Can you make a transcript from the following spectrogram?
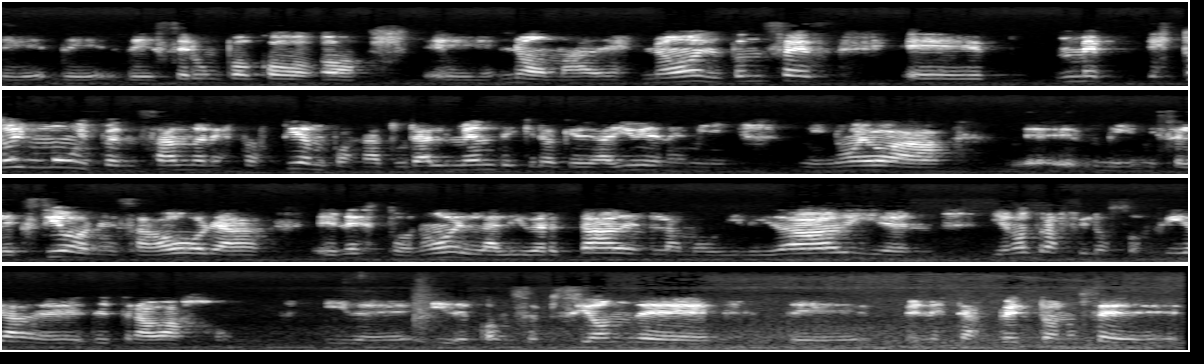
de, ser un poco eh, nómades no entonces eh, me, estoy muy pensando en estos tiempos naturalmente y creo que de ahí viene mi, mi nueva eh, mis elecciones ahora en esto, ¿no? En la libertad, en la movilidad y en, y en otra filosofía de, trabajo y de, y de concepción de, en este aspecto, no sé,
